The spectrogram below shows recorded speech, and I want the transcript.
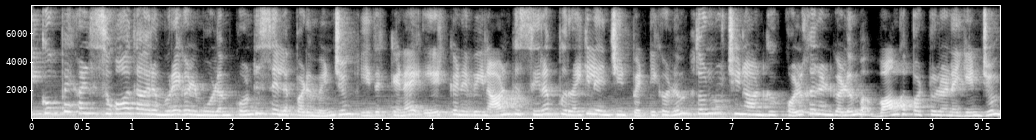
இக்குப்பைகள் சுகாதார முறைகள் மூலம் கொண்டு செல்லப்படும் என்றும் இதற்கென ஏற்கனவே நான்கு சிறப்பு ரயில் என்ஜின் பெட்டிகளும் தொன்னூற்றி நான்கு கொள்கலன்களும் வாங்கப்பட்டுள்ளன என்றும்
